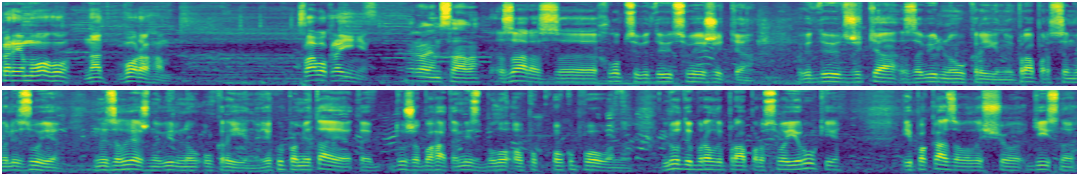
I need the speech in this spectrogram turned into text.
перемогу над ворогом. Слава Україні! Героям слава! Зараз е, хлопці віддають своє життя, віддають життя за вільну Україну. І прапор символізує незалежну вільну Україну. Як ви пам'ятаєте, дуже багато міст було окуповано. Люди брали прапор в свої руки і показували, що дійсно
